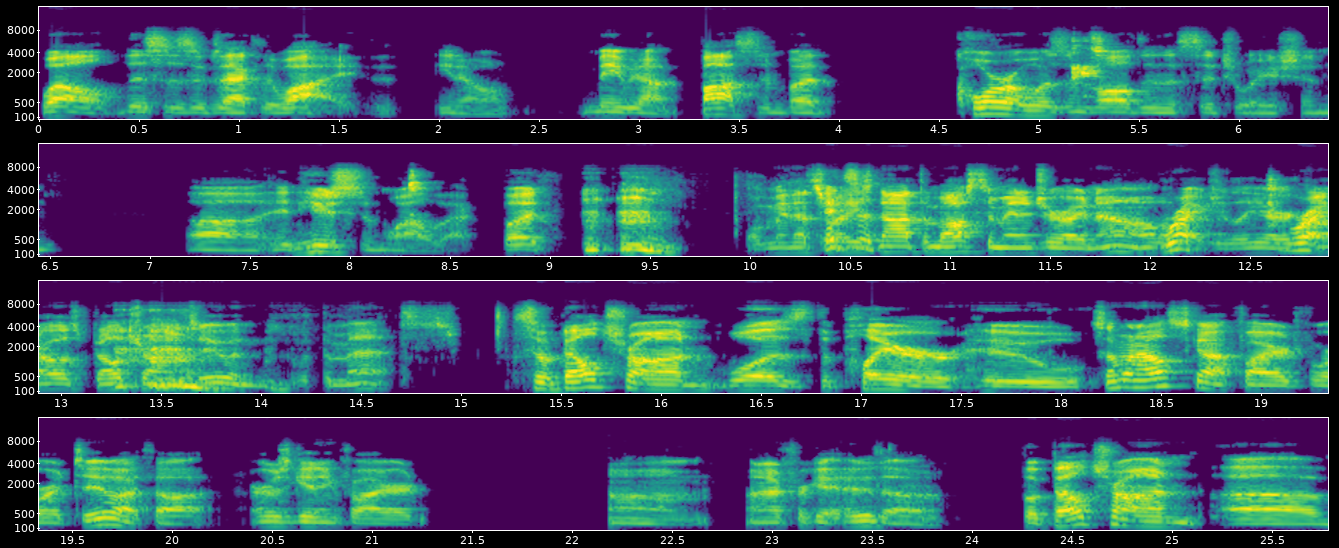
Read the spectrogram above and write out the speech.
Well, this is exactly why. You know, maybe not Boston, but Cora was involved in the situation uh, in Houston a while back, but. Well, I mean, that's why he's a- not the Boston manager right now, Right, allegedly, or right. Carlos Beltran too, and with the Mets. So Beltran was the player who Someone else got fired for it too. I thought, or is getting fired. Um, and I forget who though. But Beltran uh,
